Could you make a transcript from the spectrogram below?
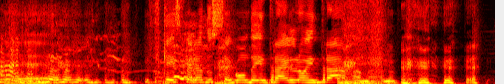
é. Fiquei esperando o segundo entrar, ele não entrava, mano.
